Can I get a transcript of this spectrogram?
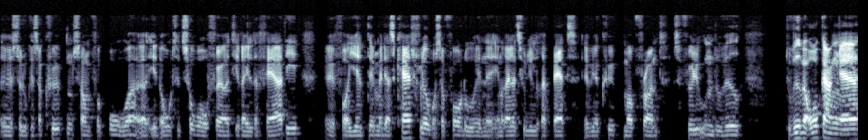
øh, så du kan så købe dem som forbruger øh, et år til to år før de reelt er færdige, øh, for at hjælpe dem med deres cashflow, og så får du en, øh, en relativt lille rabat øh, ved at købe dem upfront, selvfølgelig uden du ved, du ved hvad årgangen er,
